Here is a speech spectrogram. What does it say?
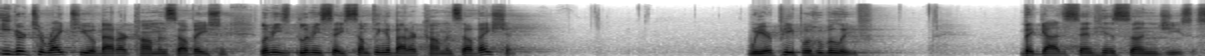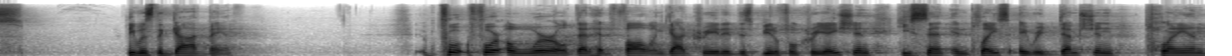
eager to write to you about our common salvation, let me, let me say something about our common salvation. We are people who believe that God sent his son Jesus. He was the God man for, for a world that had fallen, God created this beautiful creation. He sent in place a redemption plan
